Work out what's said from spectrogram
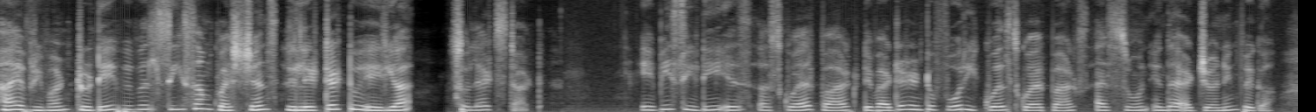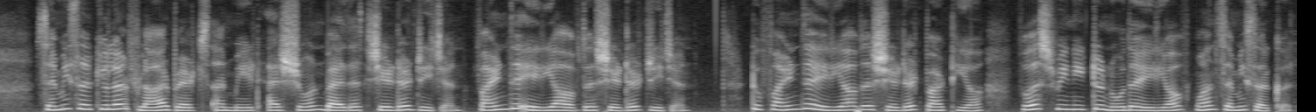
Hi everyone, today we will see some questions related to area. So let's start. ABCD is a square park divided into four equal square parks as shown in the adjoining figure. Semicircular flower beds are made as shown by the shaded region. Find the area of the shaded region. To find the area of the shaded part here, first we need to know the area of one semicircle.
